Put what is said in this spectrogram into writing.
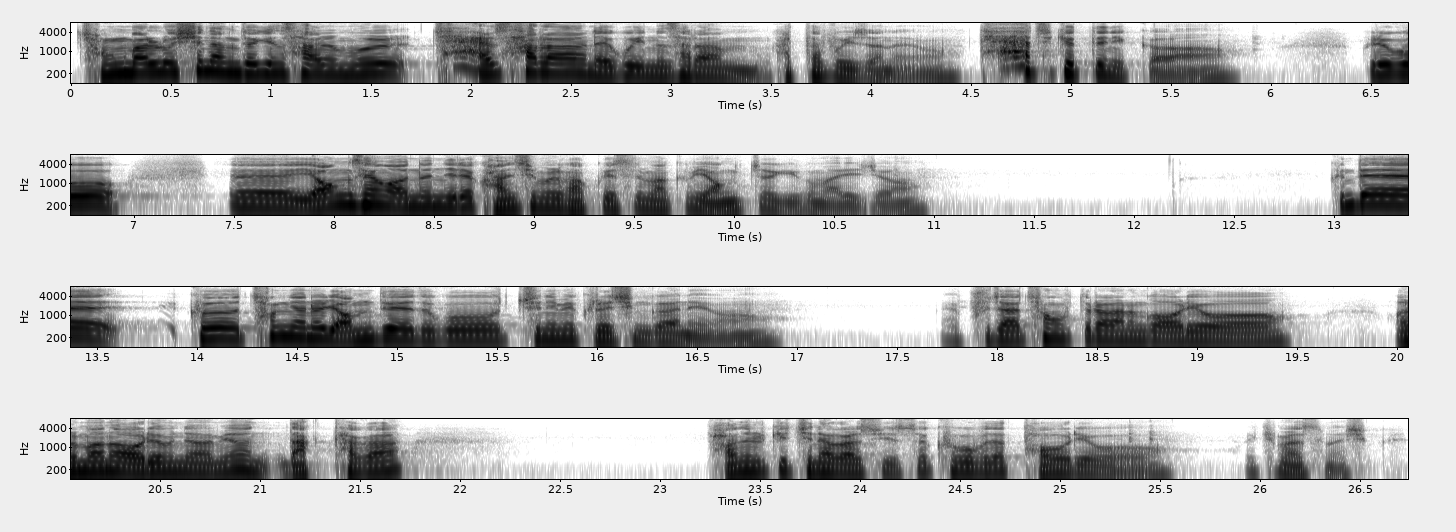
정말로 신앙적인 삶을 잘 살아내고 있는 사람 같아 보이잖아요. 다 지켰다니까. 그리고 에, 영생 얻는 일에 관심을 갖고 있을 만큼 영적이고 말이죠. 근데 그 청년을 염두에 두고 주님이 그러신 거 아니에요. 부자 천국 들어가는 거 어려워. 얼마나 어렵냐면 낙타가 바늘길 지나갈 수 있어. 그거보다 더 어려워. 이렇게 말씀하신 거예요.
